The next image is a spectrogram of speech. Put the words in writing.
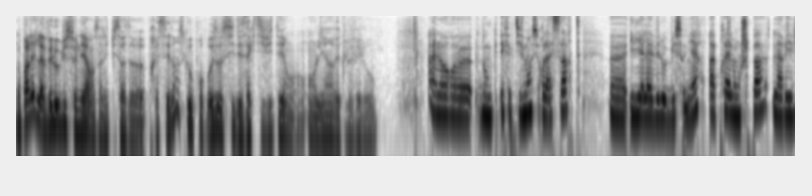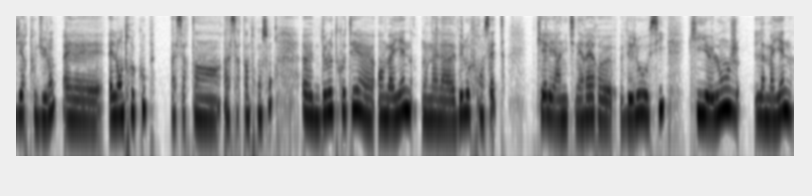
On parlait de la vélo buissonnière dans un épisode euh, précédent. Est-ce que vous proposez aussi des activités en, lien avec le vélo? Alors, euh, donc effectivement, sur la Sarthe, il y a la vélo buissonnière. Après, elle longe pas la rivière tout du long. Elle, elle entrecoupe à certains, à certains tronçons. de l'autre côté, en Mayenne, on a la vélo française, qui elle est un itinéraire vélo aussi, qui longe la Mayenne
